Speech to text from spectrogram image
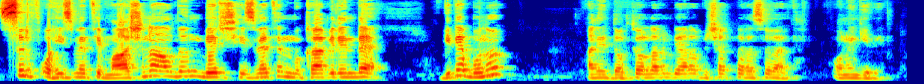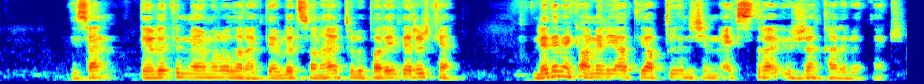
sırf o hizmeti maaşını aldığın bir hizmetin mukabilinde bir de bunu hani doktorların bir ara bıçak parası vardı. Onun gibi. E sen devletin memuru olarak devlet sana her türlü parayı verirken ne demek ameliyat yaptığın için ekstra ücret talep etmek?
